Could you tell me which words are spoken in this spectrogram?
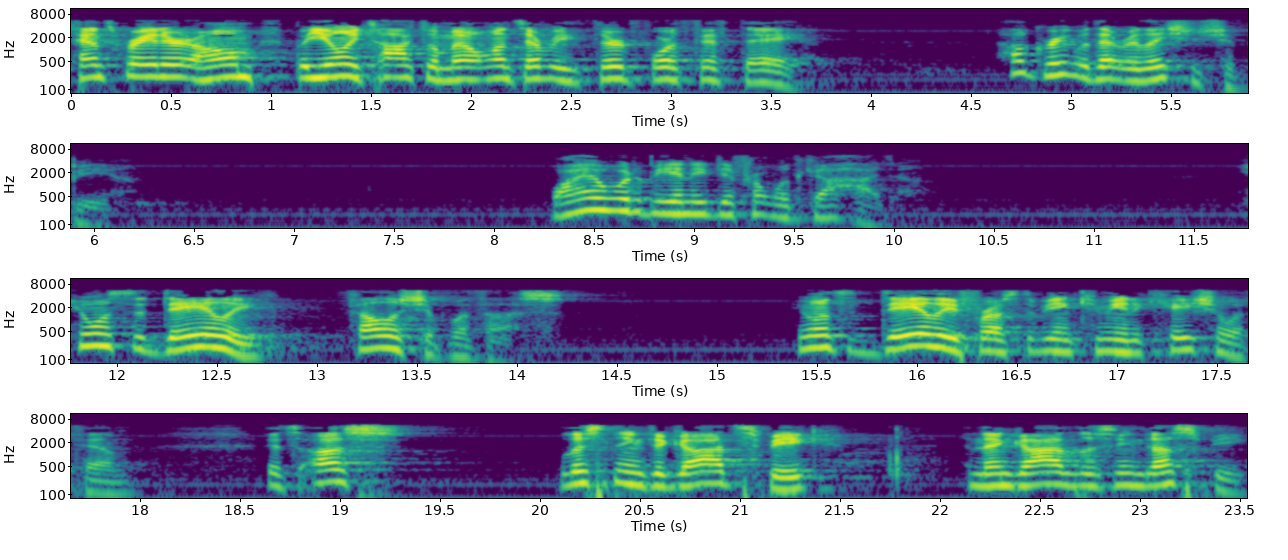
tenth grader at home, but you only talk to them once every third, fourth, fifth day, how great would that relationship be? Why would it be any different with God? He wants to daily fellowship with us. He wants daily for us to be in communication with Him. It's us listening to God speak, and then God listening to us speak.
